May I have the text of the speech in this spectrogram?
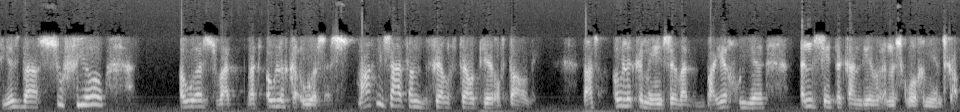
is daar soveel ouers wat wat oulike ouers is. Maak nie saak van veel velkeer of taal nie. Daar's oulike mense wat baie goeie insette kan lewer in 'n skoolgemeenskap.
